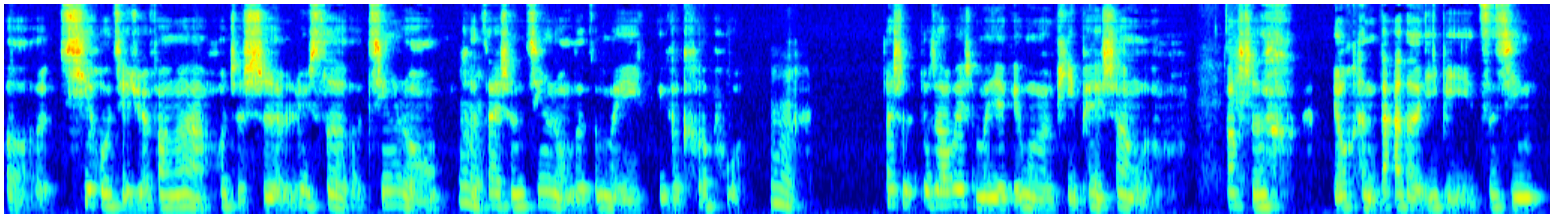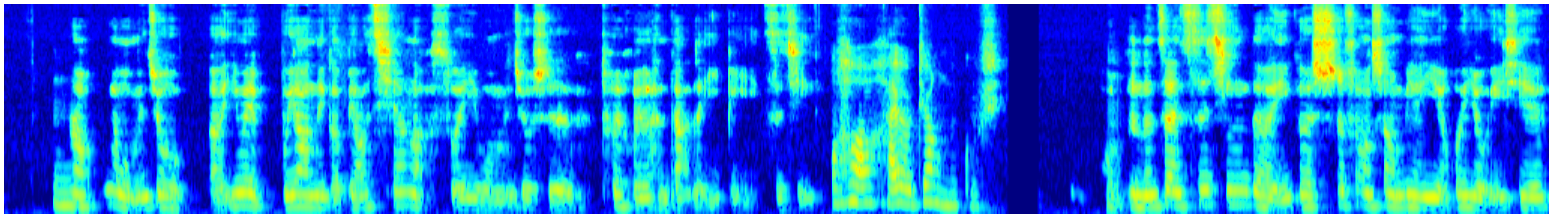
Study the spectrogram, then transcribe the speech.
呃气候解决方案或者是绿色金融、可嗯再生金融的这么一一个科普，嗯但是不知道为什么也给我们匹配上了，当时 有很大的一笔资金，嗯那那我们就呃，因为不要那个标签了，所以我们就是退回了很大的一笔资金。哦，还有这样的故事。嗯可能在资金的一个释放上面也会有一些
